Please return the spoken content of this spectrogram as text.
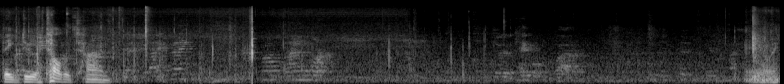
They do it all the time. Anyway,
